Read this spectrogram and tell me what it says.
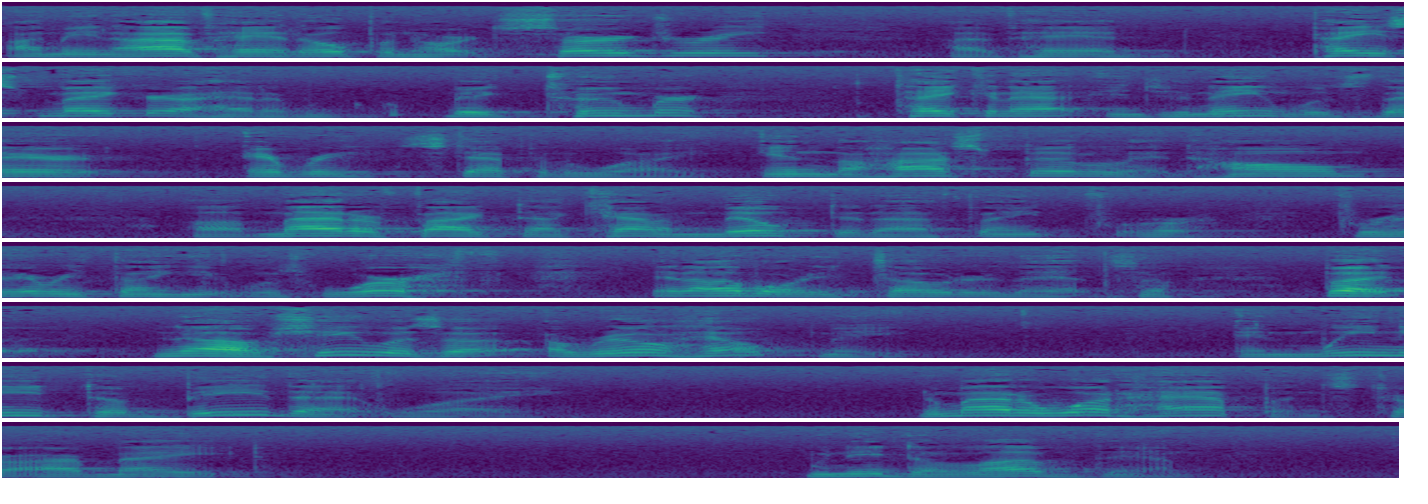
I mean, I've had open heart surgery, I've had pacemaker, I had a big tumor taken out, and Janine was there every step of the way in the hospital, at home. Uh, matter of fact, I kind of milked it, I think, for, for everything it was worth. And I've already told her that. So, But no, she was a, a real helpmeet. And we need to be that way. No matter what happens to our mate, we need to love them.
